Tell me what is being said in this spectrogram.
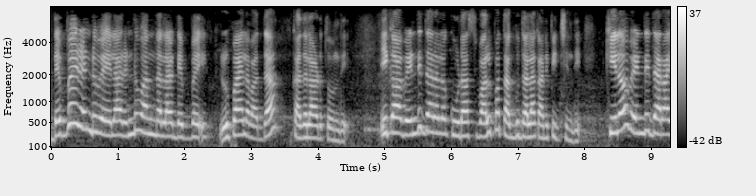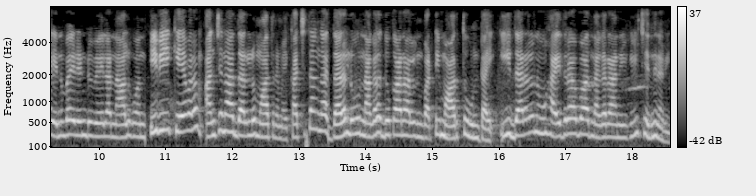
డెబ్బై రెండు వేల రెండు వందల డెబ్బై రూపాయల వద్ద కదలాడుతోంది. ఇక వెండి ధరలో కూడా స్వల్ప తగ్గుదల కనిపించింది. కిలో వెండి ధర ఎనభై రెండు వేల నాలుగు వందలు ఇవి కేవలం అంచనా ధరలు మాత్రమే. ఖచ్చితంగా ధరలు నగల దుకాణాలను బట్టి మారుతూ ఉంటాయి. ఈ ధరలను హైదరాబాద్ నగరానికి చెందినవి.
